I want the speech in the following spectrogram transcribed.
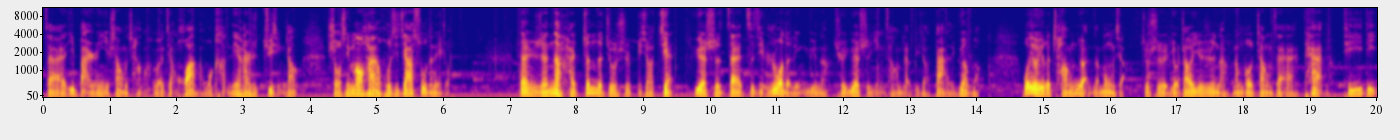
在一百人以上的场合讲话呢，我肯定还是巨紧张，手心冒汗，呼吸加速的那种。但人呢，还真的就是比较贱。越是在自己弱的领域呢，却越是隐藏着比较大的愿望。我有一个长远的梦想，就是有朝一日呢，能够站在 TED TED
